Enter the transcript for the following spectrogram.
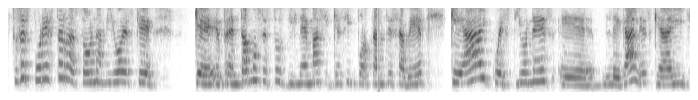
Entonces, por esta razón, amigo, es que, que enfrentamos estos dilemas y que es importante saber que hay cuestiones eh, legales que hay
